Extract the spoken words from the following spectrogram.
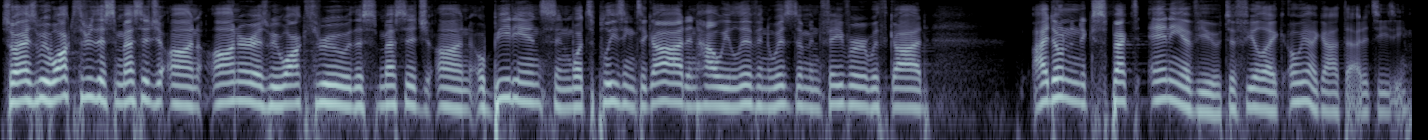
So, as we walk through this message on honor, as we walk through this message on obedience and what's pleasing to God and how we live in wisdom and favor with God, I don't expect any of you to feel like, oh, yeah, I got that. It's easy.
